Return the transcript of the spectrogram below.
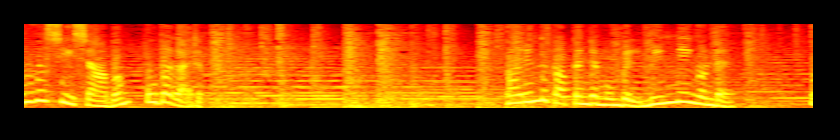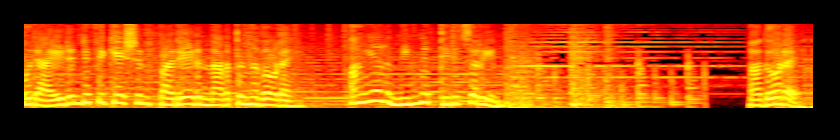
ഉർവശി ശാപം ഉപകാരം. പരുന്ത് പപ്പന്റെ മുമ്പിൽ നിന്നെയും കൊണ്ട് ഒരു ഐഡന്റിഫിക്കേഷൻ പരേഡ് നടത്തുന്നതോടെ അയാൾ നിന്നെ തിരിച്ചറിയും. അതോടെ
